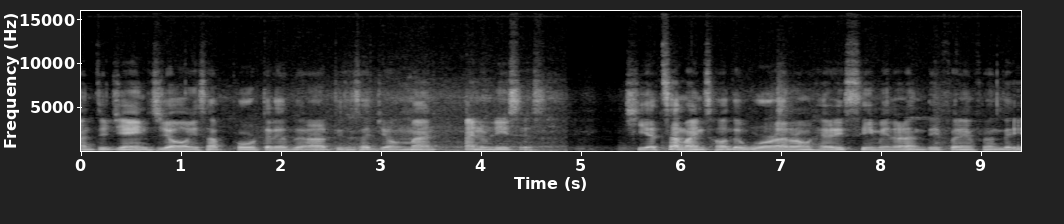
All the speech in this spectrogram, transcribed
and to James Joyce, a portrait of the artist as a young man, and Ulysses. She examines how the world around her is similar and different from the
